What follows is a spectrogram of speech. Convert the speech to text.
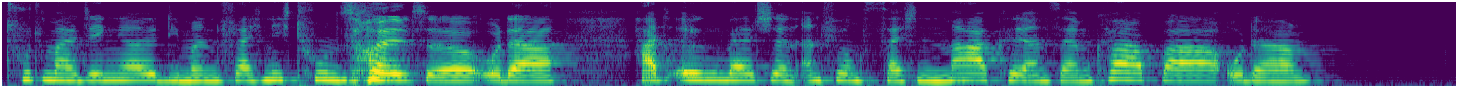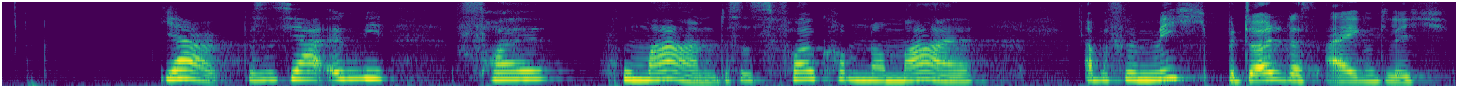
tut mal Dinge, die man vielleicht nicht tun sollte oder hat irgendwelche in Anführungszeichen Makel an seinem Körper oder ja, das ist ja irgendwie voll human, das ist vollkommen normal. Aber für mich bedeutet das eigentlich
